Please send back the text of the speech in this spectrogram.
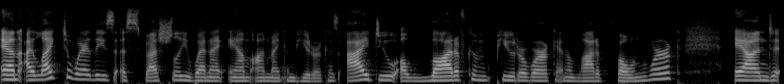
And I like to wear these especially when I am on my computer because I do a lot of computer work and a lot of phone work. And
